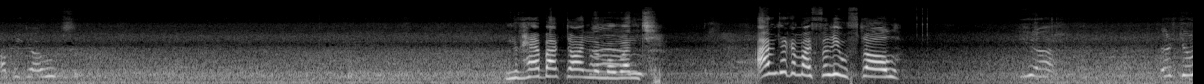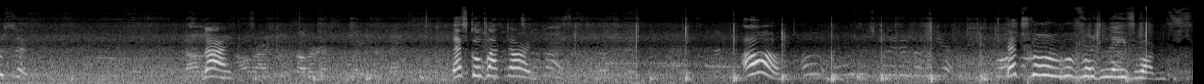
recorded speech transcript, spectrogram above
Up he goes. I'm going to head back down in a moment. I'm taking my filio stall. Yeah. There's Joseph. Now Right. Let's go back down. Oh, Oh, those escalators over here. let's go over these ones.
